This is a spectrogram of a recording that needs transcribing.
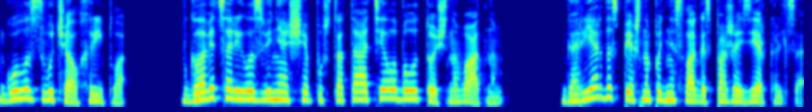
Голос звучал хрипло. В голове царила звенящая пустота, а тело было точно ватным. Гарьярда спешно поднесла госпоже зеркальце.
